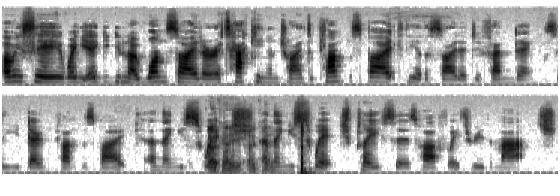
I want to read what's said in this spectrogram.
obviously when you, you know one side are attacking and trying to plant the spike the other side are defending so you don't plant the spike and then you switch Okay, okay. and then you switch places halfway through the match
